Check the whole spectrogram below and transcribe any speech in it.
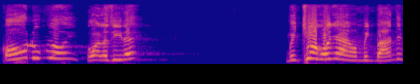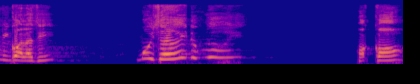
Có, đúng rồi. Gọi là gì đấy? Mình chưa có nhà mà mình bán thì mình gọi là gì? Môi giới, đúng rồi. Hoặc có.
